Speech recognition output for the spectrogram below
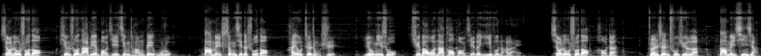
小刘说道：“听说那边保洁经常被侮辱。”大美生气的说道：“还有这种事？刘秘书，去把我那套保洁的衣服拿来。”小刘说道：“好的。”转身出去了。大美心想：“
